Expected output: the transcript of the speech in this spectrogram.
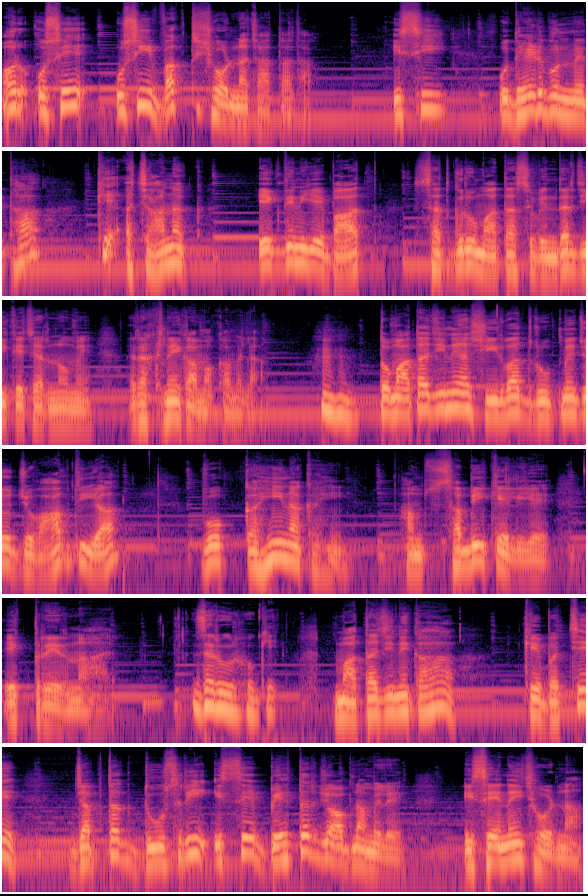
और उसे उसी वक्त छोड़ना चाहता था। इसी उधेड़ बुन में था कि अचानक एक दिन ये बात सदगुरु माता सुविंदर जी के चरणों में रखने का मौका मिला। तो माता जी ने आशीर्वाद रूप में जो जवाब दिया वो कहीं ना कहीं हम सभी के लिए एक प्रेरणा है। ज़रूर होगी। माता जी ने कहा कि बच्चे जब तक दूसरी इससे बेहतर जॉब ना मिले इसे नहीं छोड़ना।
